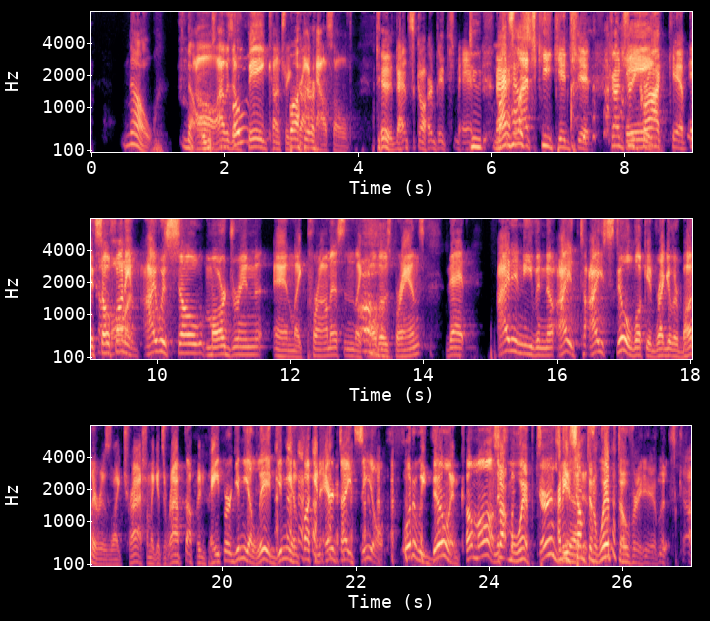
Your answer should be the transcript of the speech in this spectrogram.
No, no. it Oh, I was a big country butter. crock household. Dude, that's garbage, man. dude. My that's house. latchkey kid shit. Country Hey, crock kip. It's Come so funny. on. I was so margarine and like promise and like all those brands that I didn't even know. I I still look at regular butter as like trash. I'm like, it's wrapped up in paper. Give me a lid. Give me a fucking airtight seal. What are we doing? Come on. Something whipped. I need lettuce. something whipped over here. Let's go.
